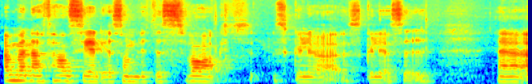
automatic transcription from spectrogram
ja men att han ser det som lite svagt skulle jag, skulle jag säga. Eh,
